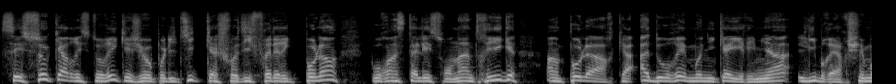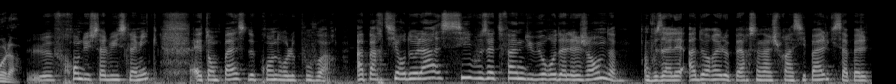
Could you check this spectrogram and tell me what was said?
C'est ce cadre historique et géopolitique qu'a choisi Frédéric Paulin pour installer son intrigue, un polar qu'a adoré Monica Irimia, libraire chez Mola. Le Front du Salut islamique est en passe de prendre le pouvoir. À partir de là, si vous êtes fan du Bureau des légendes, vous allez adorer le personnage principal qui s'appelle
